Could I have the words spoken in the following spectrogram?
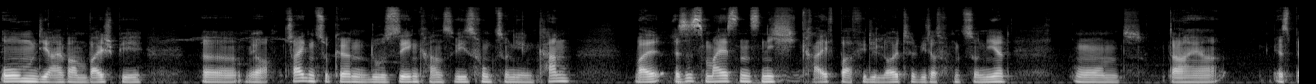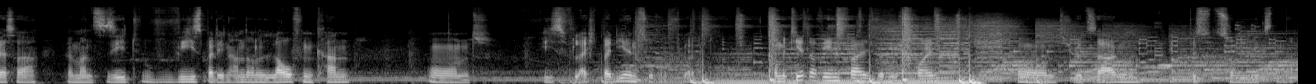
um dir einfach ein Beispiel äh, ja, zeigen zu können, du sehen kannst, wie es funktionieren kann, weil es ist meistens nicht greifbar für die Leute, wie das funktioniert und daher ist besser, wenn man es sieht, wie es bei den anderen laufen kann und wie es vielleicht bei dir in Zukunft läuft. Kommentiert auf jeden Fall, ich würde mich freuen und ich würde sagen, bis zum nächsten Mal.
